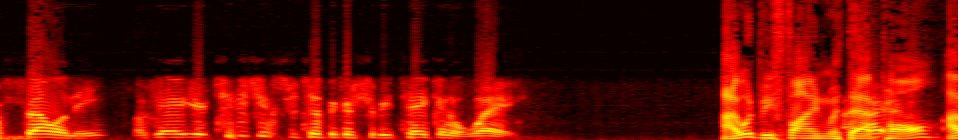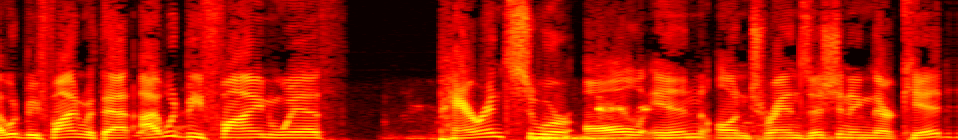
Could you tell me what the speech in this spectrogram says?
a felony. Okay, your teaching certificate should be taken away. I would be fine with that, I, Paul. I would be fine with that. I would be fine with parents who are all in on transitioning their kid.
